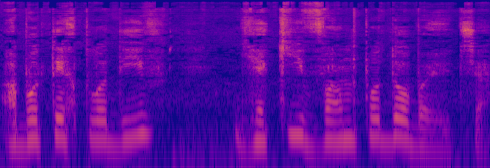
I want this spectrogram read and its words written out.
або тих плодів, які вам подобаються.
